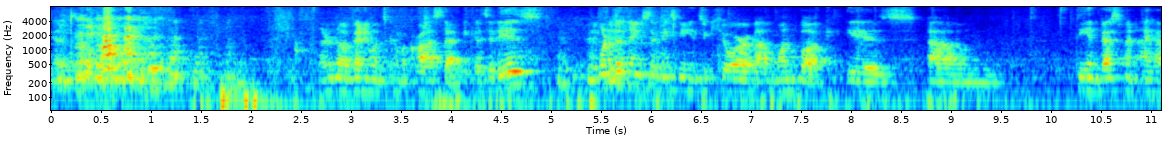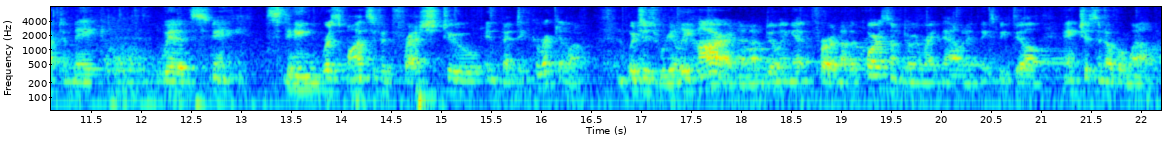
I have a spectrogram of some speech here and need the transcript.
because I don't know if anyone's come across that because it is, one of the things that makes me insecure about one book is um, the investment I have to make with staying, staying responsive and fresh to inventing curriculum, which is really hard. And I'm doing it for another course I'm doing right now, and it makes me feel anxious and overwhelmed.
